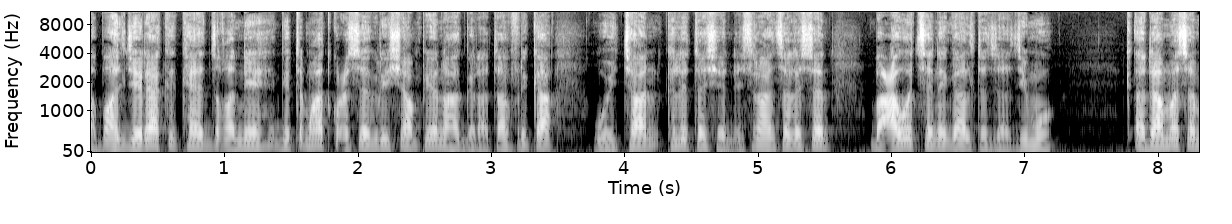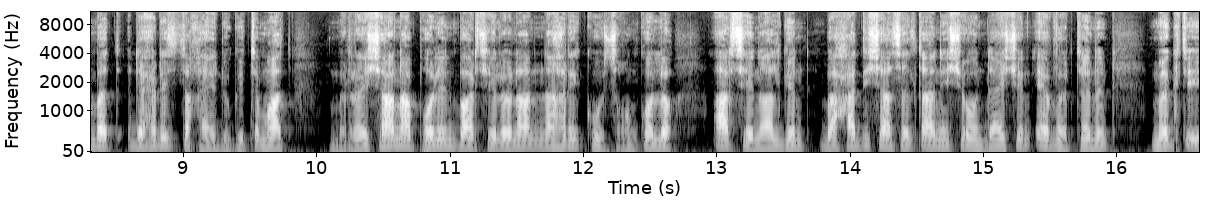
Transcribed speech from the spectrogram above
ኣብ ኣልጀርያ ክካየድ ዝቐንየ ግጥማት ኩዕሶ እግሪ ሻምፒዮና ሃገራት ኣፍሪቃ ወይ ቻን 223 ብዓወት ሰነጋል ተዛዚሙ ቀዳመ ሰንበት ድሕሪ ዝተኻየዱ ግጥማት ምረሻ ናፖሊን ባርሴሎናን ናህሪ ክውስኽ እንከሎ ኣርሴናል ግን ብሓድሽ ኣሰልጣኒ ሸን ዳይሽን ኤቨርተንን መግትኢ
